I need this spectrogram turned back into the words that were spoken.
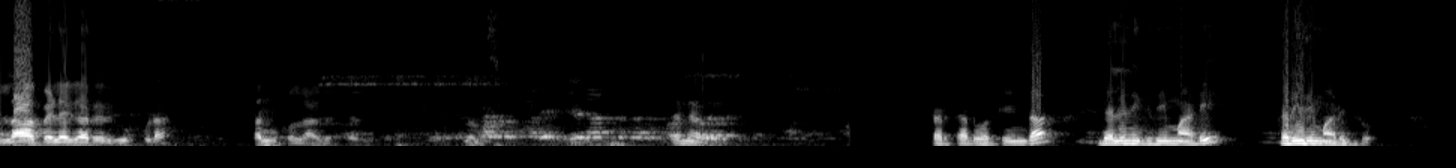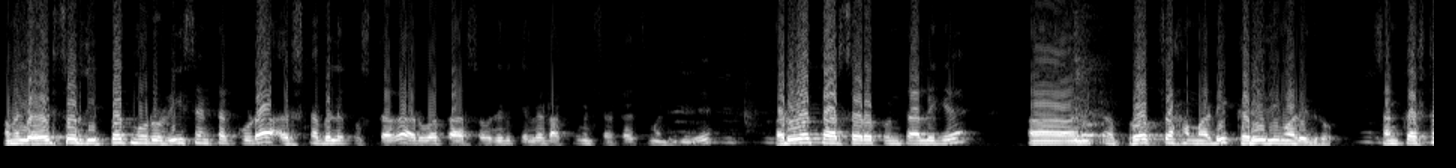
ಎಲ್ಲ ಬೆಳೆಗಾರರಿಗೂ ಕೂಡ ಅನುಕೂಲ ಆಗುತ್ತೆ ಅಂತ ಧನ್ಯವಾದ ಸರ್ಕಾರದ ವತಿಯಿಂದ ಬೆಲೆ ನಿಗದಿ ಮಾಡಿ ಖರೀದಿ ಮಾಡಿದ್ರು. ಆಮೇಲೆ ಎರಡ್ ಸಾವಿರದ ಇಪ್ಪತ್ತ್ ಮೂರು ರೀಸೆಂಟ್ ಆಗಿ ಕೂಡ ಅರಿಶಿನ ಬೆಲೆ ಕುಸಿದಾಗ ಅರವತ್ತಾರು ಸಾವಿರ ಇದಕ್ಕೆಲ್ಲ ಡಾಕ್ಯುಮೆಂಟ್ಸ್ ಅಟ್ಯಾಚ್ ಮಾಡಿದೀವಿ ಅರವತ್ತಾರು ಸಾವಿರ ಕ್ವಿಂಟಾಲಿಗೆ ಪ್ರೋತ್ಸಾಹ ಮಾಡಿ ಖರೀದಿ ಮಾಡಿದ್ರು. ಸಂಕಷ್ಟ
